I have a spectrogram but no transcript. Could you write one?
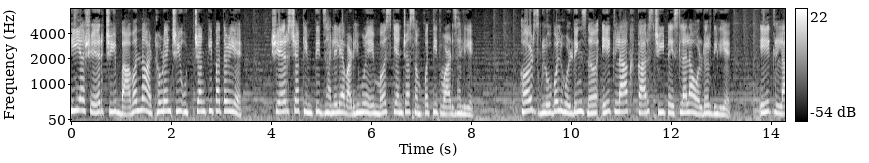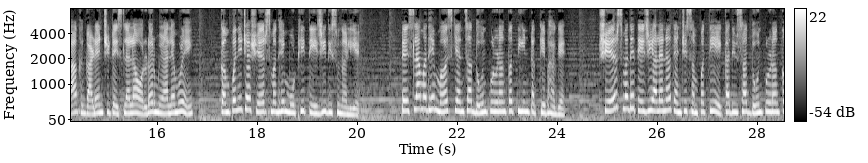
ही या शेअरची बावन्न आठवड्यांची उच्चांकी पातळी आहे. शेअर्सच्या किमतीत झालेल्या वाढीमुळे मस्क यांच्या संपत्तीत वाढ झालीय. हर्ट्स ग्लोबल होल्डिंग्जनं एक लाख कार्सची टेस्लाला ऑर्डर दिली आहे एक लाख गाड्यांची टेस्लाला ऑर्डर मिळाल्यामुळे कंपनीच्या शेअर्समध्ये मोठी तेजी दिसून आली आहे टेस्लामध्ये मस्क यांचा दोन पूर्णांक तीन टक्के भाग आहे. शेअर्समध्ये तेजी आल्यानं त्यांची संपत्ती एका दिवसात दोन पूर्णांक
